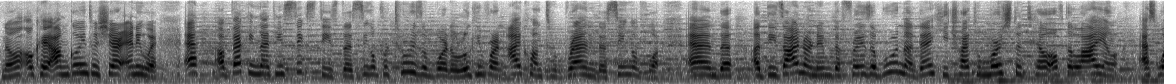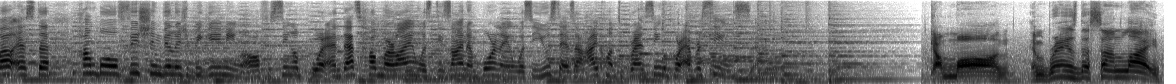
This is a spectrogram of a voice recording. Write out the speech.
No? Okay, I'm going to share anyway. Uh, back in 1960s, the Singapore Tourism Board were looking for an icon to brand the Singapore. And uh, a designer named Fraser Brunner, then he tried to merge the tail of the lion as well as the humble fishing village beginning of Singapore. And that's how Merlion was designed and born and was used as an icon to brand Singapore ever since. Come on, embrace the sunlight.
